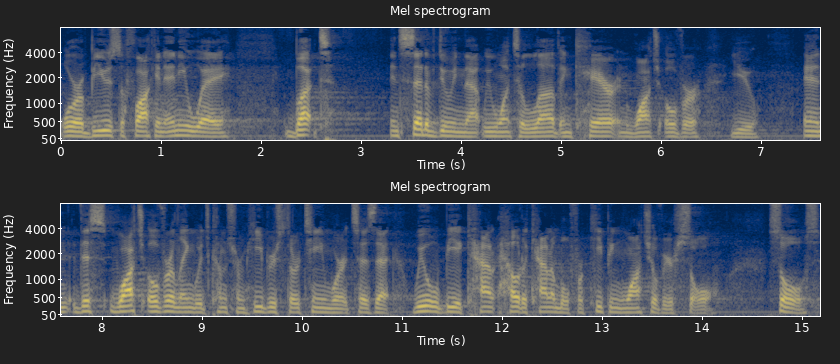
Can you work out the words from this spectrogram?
or abuse the flock in any way, but instead of doing that, we want to love and care and watch over you. And this watch over language comes from Hebrews 13, where it says that we will be account- held accountable for keeping watch over your soul, souls,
